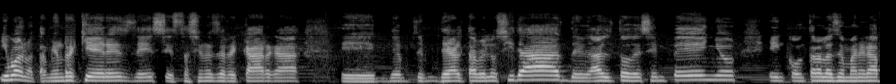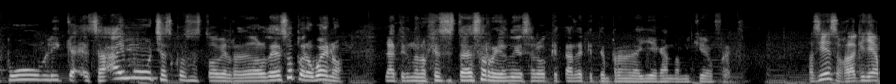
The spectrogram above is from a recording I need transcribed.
Y bueno, también requieres de estaciones de recarga eh, de, alta velocidad, de alto desempeño, encontrarlas de manera pública. O sea, hay muchas cosas todavía alrededor de eso, pero bueno, la tecnología se está desarrollando y es algo que tarde que temprano irá llegando, mi querido Fred. Así es, ojalá que, llegue,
